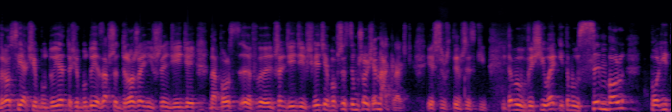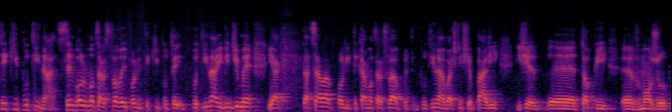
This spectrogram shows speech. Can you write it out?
w, Rosji jak się buduje, to się buduje zawsze drożej niż wszędzie indziej na Polsce, w, wszędzie indziej w świecie, bo wszyscy muszą się nakraść jeszcze w tym wszystkim. I to był wysiłek i to był symbol polityki Putina, symbol mocarstwowej polityki Putina i widzimy jak ta cała polityka mocarstwowa Put- Putina właśnie się pali i się e, topi w Morzu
